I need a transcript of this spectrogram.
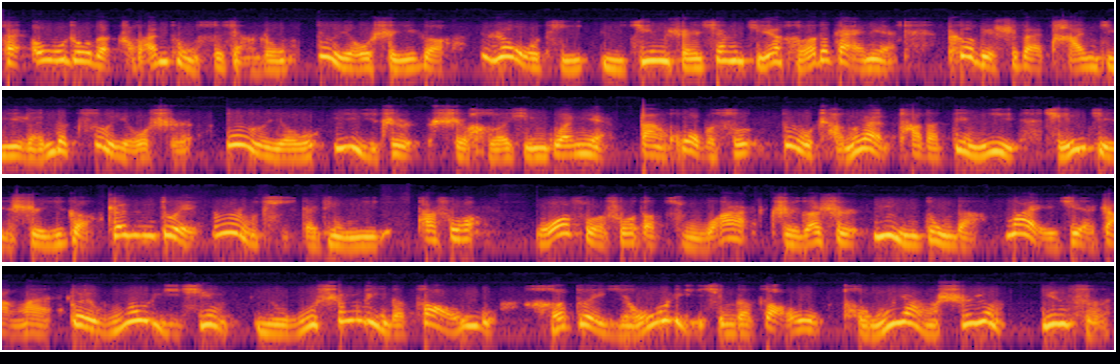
在欧洲的传统思想中，自由是一个肉体与精神相结合的概念，特别是在谈及人的自由时，自由意志是核心观念。但霍布斯不承认他的定义仅仅是一个针对物体的定义。他说：“我所说的阻碍指的是运动的外界障碍，对无理性与无生命的造物和对有理性的造物同样适用。因此，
